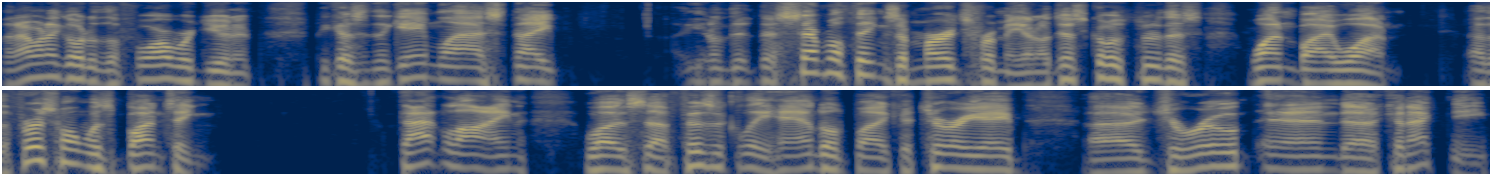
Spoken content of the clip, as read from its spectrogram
And I want to go to the forward unit because in the game last night, you know, there's the several things emerged for me, and I'll just go through this one by one. Uh, the first one was Bunting that line was uh, physically handled by Couturier, uh, Giroux, and uh, Konecny.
